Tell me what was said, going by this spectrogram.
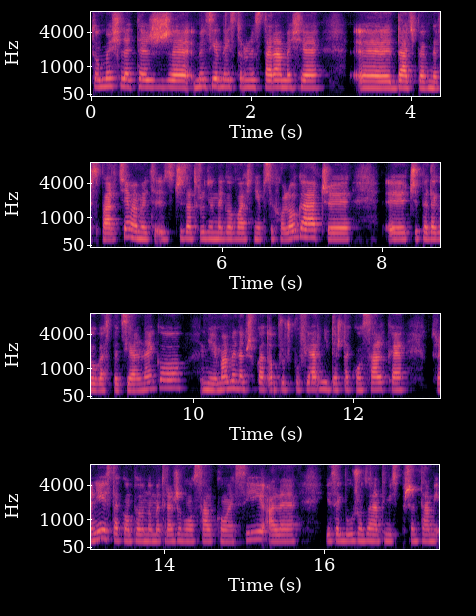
to myślę też, że my z jednej strony staramy się y, dać pewne wsparcie. Mamy czy zatrudnionego właśnie psychologa, czy, y, czy pedagoga specjalnego. Nie, mamy na przykład oprócz pufiarni też taką salkę, która nie jest taką pełnometrażową salką SI, ale jest jakby urządzona tymi sprzętami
